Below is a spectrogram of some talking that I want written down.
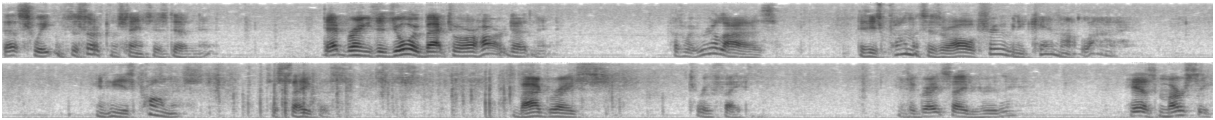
that sweetens the circumstances, doesn't it? That brings the joy back to our heart, doesn't it? Because we realize that His promises are all true and He cannot lie. And He has promised to save us by grace through faith. He's a great Savior, isn't He? He has mercy.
